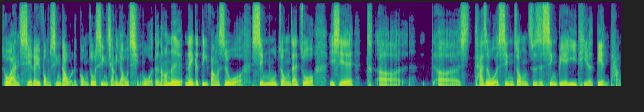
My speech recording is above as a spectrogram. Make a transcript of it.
突然写了一封信到我的工作信箱邀请我的，然后那那个地方是我心目中在做一些呃呃，它是我心中就是性别议题的殿堂。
